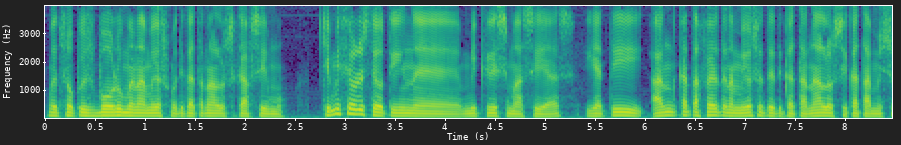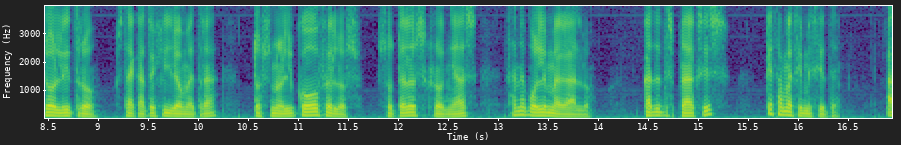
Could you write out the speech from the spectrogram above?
με τους οποίους μπορούμε να μειώσουμε την κατανάλωση καυσίμου. Και μην θεωρήσετε ότι είναι μικρή σημασίας, γιατί αν καταφέρετε να μειώσετε την κατανάλωση κατά μισό λίτρο στα 100 χιλιόμετρα, το συνολικό όφελος στο τέλος της χρονιάς θα είναι πολύ μεγάλο. Κάντε τις πράξεις και θα με θυμηθείτε. Α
